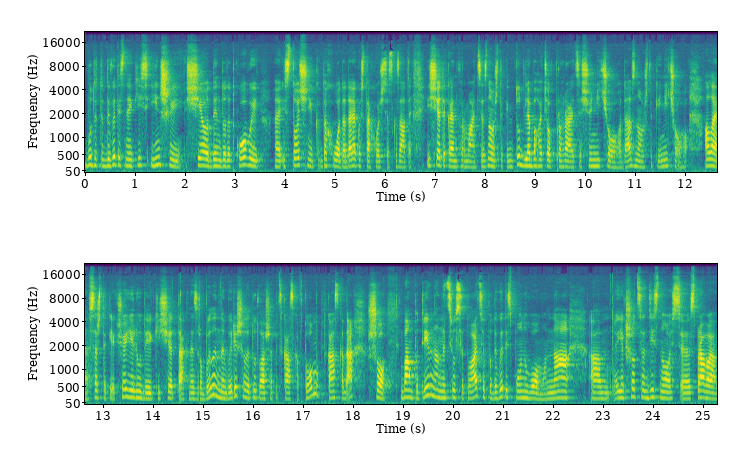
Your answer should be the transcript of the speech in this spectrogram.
будете дивитись на якийсь інший ще один додатковий істочник доходу, да, якось так хочеться сказати. І ще така інформація. Знову ж таки, тут для багатьох програється, що нічого, да, знову ж таки, нічого. Але все ж таки, якщо є люди, які ще так не зробили, не вирішили, тут ваша підказка в тому, підказка, да, що вам потрібно на цю ситуацію подивитись по-новому. на Ем, Якщо це дійсно ось е, справа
